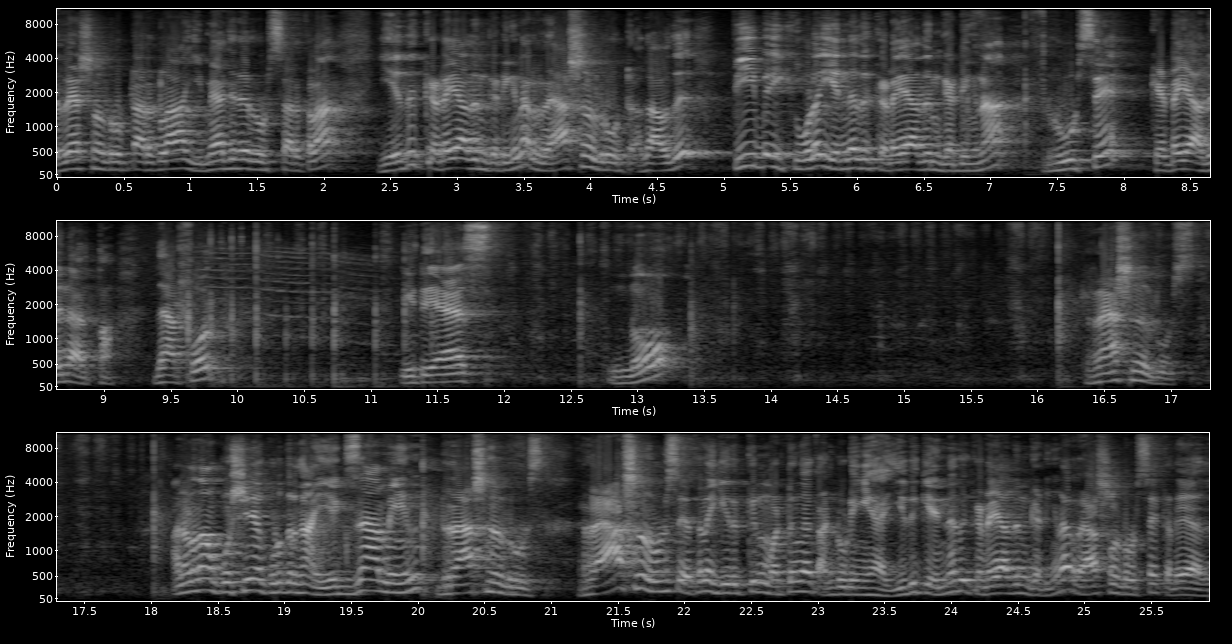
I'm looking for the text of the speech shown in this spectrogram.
இரேஷனல் ரூட்டாக இருக்கலாம் இமேஜினரி ரூட்ஸாக இருக்கலாம். எது கிடையாதுன்னு கேட்டிங்கன்னா ரேஷனல் ரூட் அதாவது பி பை கியூவில் என்னது கிடையாதுன்னு கேட்டிங்கன்னா ரூட்ஸே கிடையாதுன்னு அர்த்தம். Therefore it has no rational rules அதனால தான் கொஸ்டினே கொடுத்துருக்கான். Examine rational rules rational rules எத்தனை இருக்குன்னு மட்டுங்க கண்டுபிடிங்க. இதுக்கு என்னது கிடையாதுன்னு கேட்டிங்கன்னா ரேஷனல் ரூல்ஸே கிடையாது.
